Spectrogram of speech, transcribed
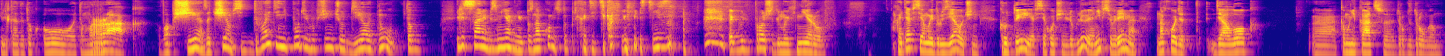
или когда ты только, о, это мрак, вообще, зачем, давайте не будем вообще ничего делать, ну, там, или сами без меня как-нибудь познакомитесь, то приходите ко мне вместе, не знаю. Так будет проще для моих нервов. Хотя все мои друзья очень крутые, я всех очень люблю, и они все время находят диалог, э, коммуникацию друг с другом.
